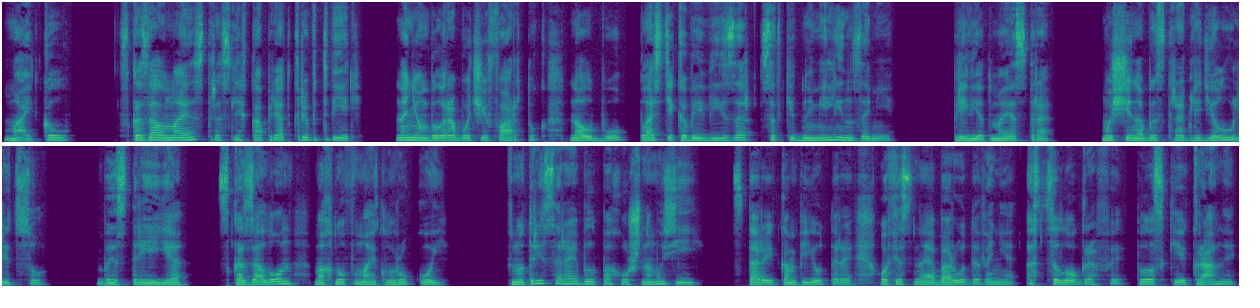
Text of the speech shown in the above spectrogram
«Майкл», – сказал маэстро, слегка приоткрыв дверь. На нем был рабочий фартук, на лбу пластиковый визор с откидными линзами. «Привет, маэстро». Мужчина быстро оглядел улицу. «Быстрее», – сказал он, махнув Майклу рукой. Внутри сарай был похож на музей. Старые компьютеры, офисное оборудование, осциллографы, плоские экраны,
